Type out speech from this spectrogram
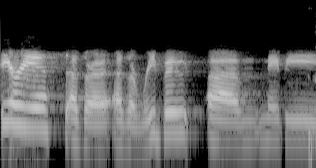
serious as a as a reboot, um, maybe,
